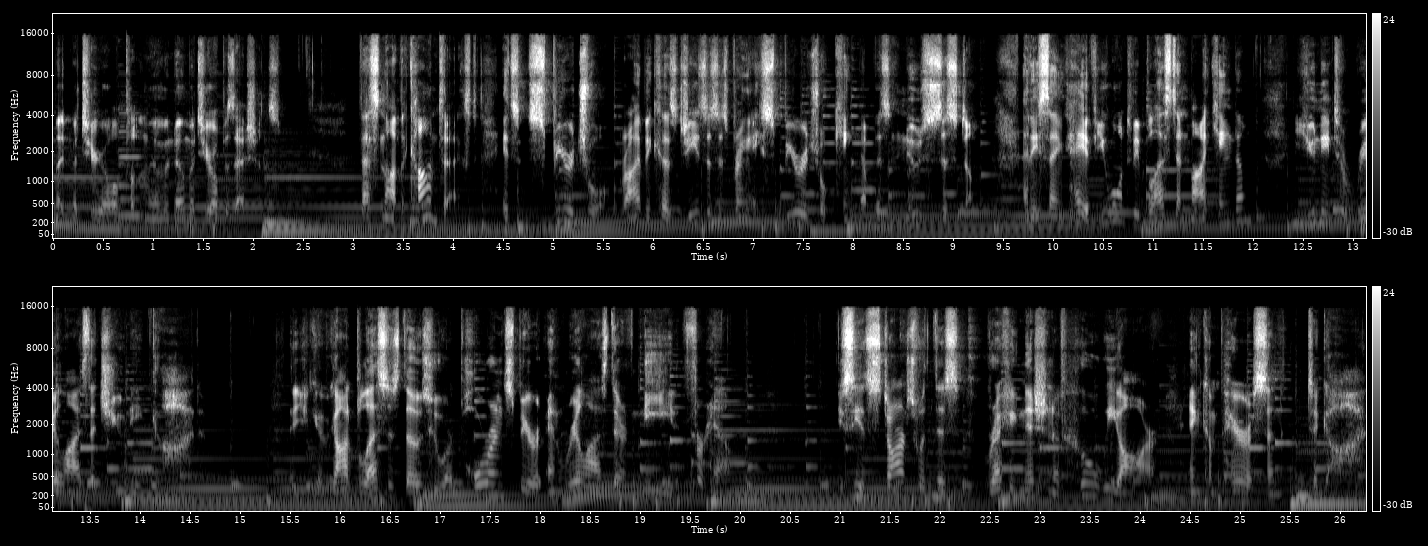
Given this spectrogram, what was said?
material, no material possessions. That's not the context. It's spiritual, right? Because Jesus is bringing a spiritual kingdom, this new system. And he's saying, hey, if you want to be blessed in my kingdom, you need to realize that you need God. That you, God blesses those who are poor in spirit and realize their need for him. You see, it starts with this recognition of who we are in comparison to God.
